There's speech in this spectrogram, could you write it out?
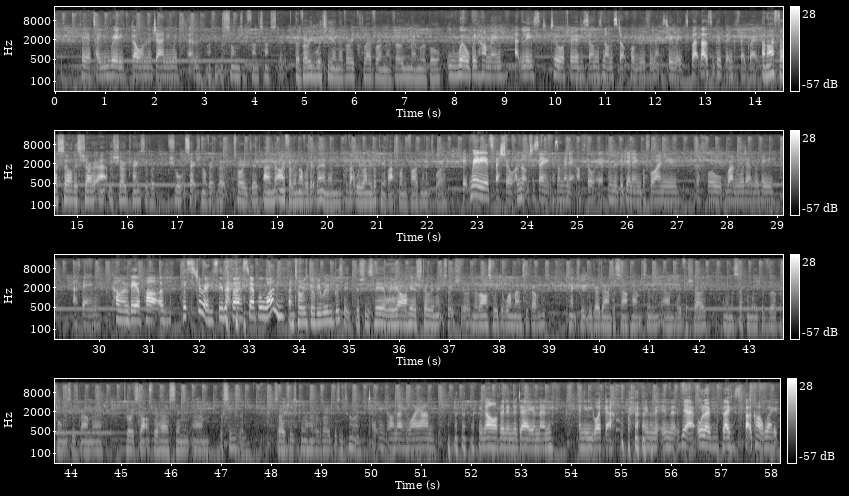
theatre, you really go on the journey with them. I think the songs are fantastic. They're very witty and they're very clever and they're very memorable. You will be humming at least two or three of the songs non-stop probably for the next two weeks, but that's a good thing because they're great. And I first saw this show at the showcase of a short section of it that Tori did and I fell in love with it then and that we were only looking about 25 minutes worth. It really is special. I'm not just saying it because I'm in it. I've thought it from the beginning before I knew the full run would ever be a thing. Come and be a part of history, see the first ever one. And Tori's going to be really busy because she's here. Yeah. We are here still in Ipswich in the last week of One Man, Two Guvnors. Next week we go down to Southampton um, with the show and in the second week of the performances down there, Tori starts rehearsing um, the season. So she's going to have a very busy time. I don't think I'll know who I am. in Arden in the day and then a New Yorker in the, in the, yeah, all over the place, but I can't wait.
